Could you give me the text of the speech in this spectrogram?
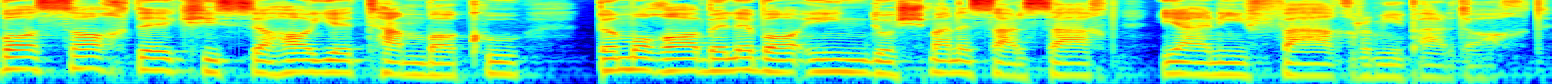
با ساخت کیسه های تنباکو به مقابله با این دشمن سرسخت یعنی فقر می پرداخت.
